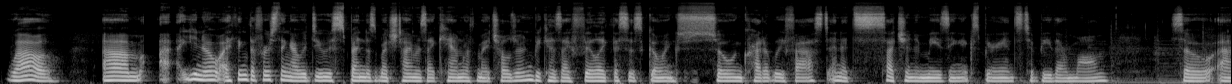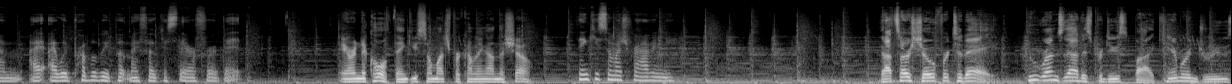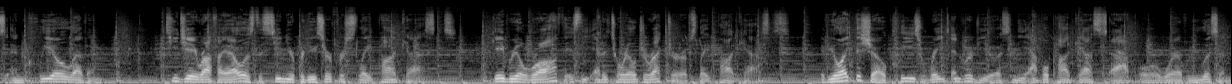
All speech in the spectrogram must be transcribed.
Wow. Um, I, you know, I think the first thing I would do is spend as much time as I can with my children because I feel like this is going so incredibly fast and it's such an amazing experience to be their mom. So um, I, I would probably put my focus there for a bit. Erin Nicole, thank you so much for coming on the show. Thank you so much for having me. That's our show for today. Who Runs That is produced by Cameron Drews and Cleo Levin. TJ Raphael is the senior producer for Slate Podcasts. Gabriel Roth is the editorial director of Slate Podcasts. If you like the show, please rate and review us in the Apple Podcasts app or wherever you listen.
